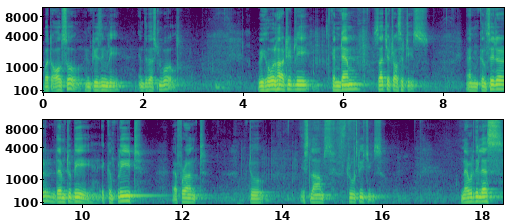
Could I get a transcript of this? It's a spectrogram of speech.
but also increasingly in the Western world. We wholeheartedly condemn such atrocities and consider them to be a complete affront to Islam's true teachings. Nevertheless,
